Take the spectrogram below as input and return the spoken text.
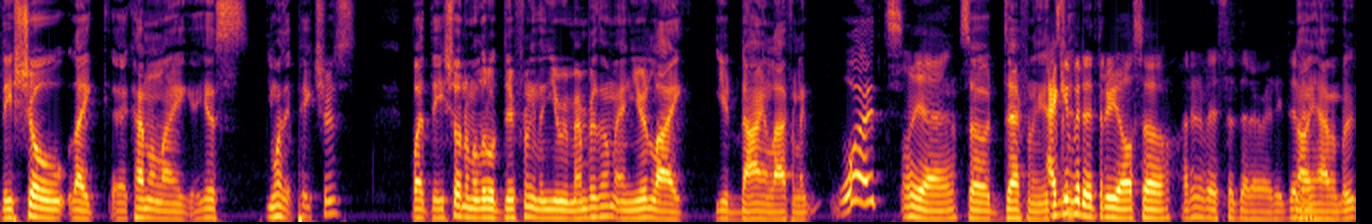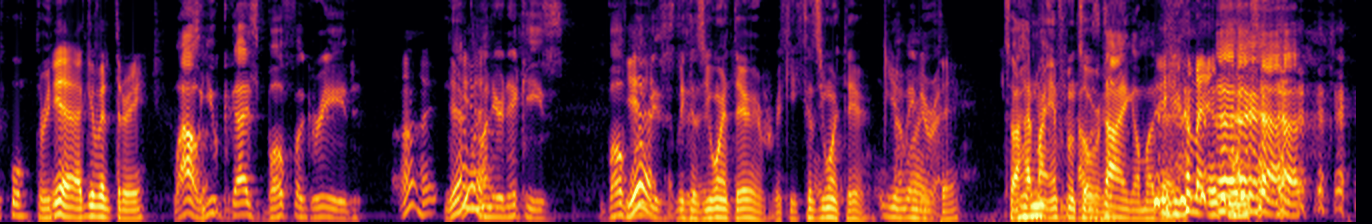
they show like uh, kind of like I guess you want to say pictures, but they show them a little differently than you remember them, and you're like you're dying laughing like what? oh yeah. So definitely, I give it a three. Also, I don't know if I said that already. Did No, I? you haven't, but it's cool. Three. Yeah, I give it a three. wow, you guys both agreed All right. Yeah, yeah. on your Nickies. Both Yeah. movies because you weren't there, Ricky. Because you weren't there. You I mean, you're weren't right. there. So I had my influence I was over him. dying on my You bed. my influence.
